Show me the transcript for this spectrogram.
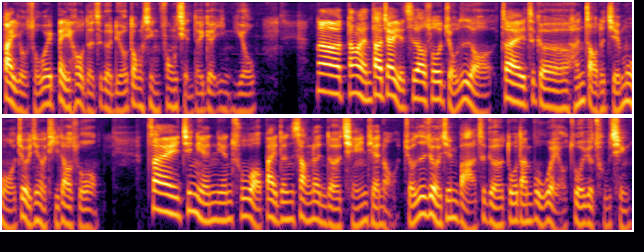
带有所谓背后的这个流动性风险的一个隐忧。那当然大家也知道说九日哦，在这个很早的节目哦就已经有提到说，在今年年初哦拜登上任的前一天哦，九日就已经把这个多单部位哦做一个出清，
